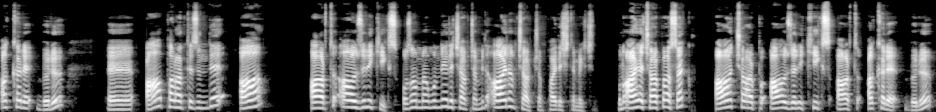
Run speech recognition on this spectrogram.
a kare bölü e, a parantezinde a artı a üzeri 2x. O zaman ben bunu neyle çarpacağım? Bir de a ile mi çarpacağım paydaş işlemek için? Bunu a ile çarparsak a çarpı a üzeri 2x artı a kare bölü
